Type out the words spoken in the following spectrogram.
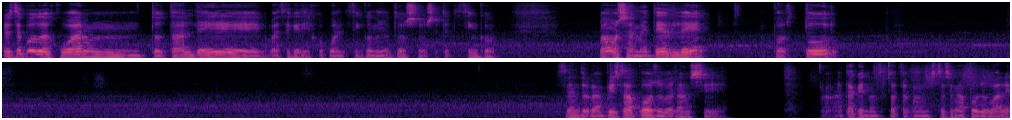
Este puedo jugar un total de... Parece que dijo 45 minutos o 75. Vamos a meterle por tour. Centrocampista apoyo, ¿verdad? Sí. ataque no hace falta. Cuando estés en apoyo, ¿vale?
